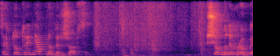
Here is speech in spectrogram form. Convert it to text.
Це хто три дня продержався. Що будемо робити?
